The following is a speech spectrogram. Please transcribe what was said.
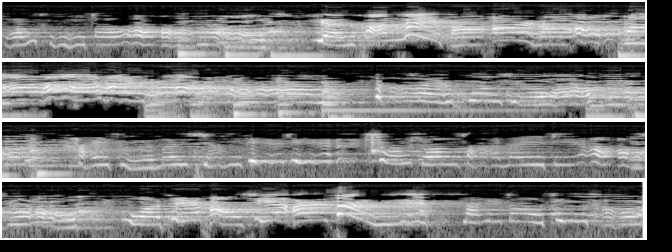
黄土包，眼含泪把二老埋葬在荒郊啊。孩子们想爹爹，双双把泪掉，我只好携儿。带女来到京朝啊，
